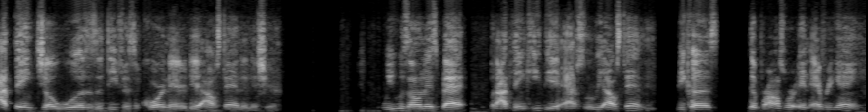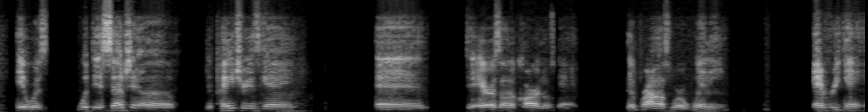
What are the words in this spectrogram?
I think Joe Woods as a defensive coordinator did outstanding this year. We was on his back, but I think he did absolutely outstanding because the Browns were in every game. It was with the exception of the Patriots game and the Arizona Cardinals game. The Browns were winning every game.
